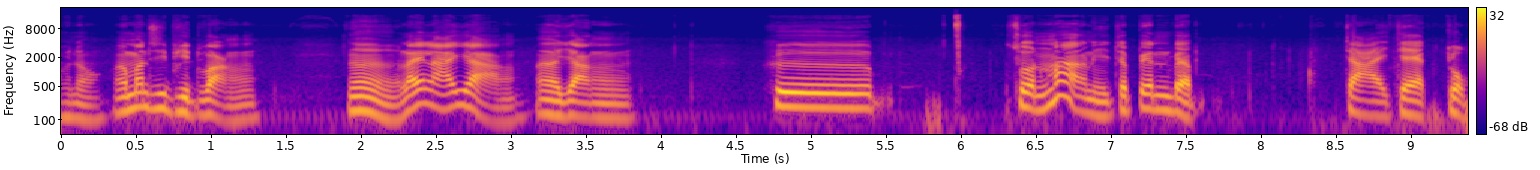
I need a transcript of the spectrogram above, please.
พี่น้องเออมันสิผิดหวัง เออหลายๆอย่าง เอออย่างคือส่วนมากนี่จะเป็นแบบจ่ายแจกจบ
